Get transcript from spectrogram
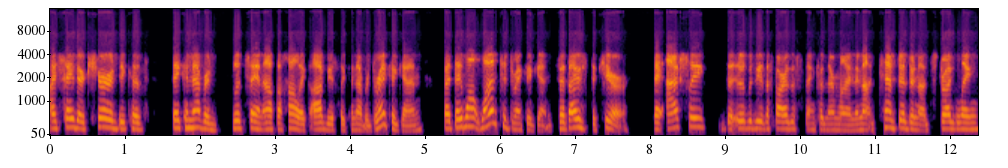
I say they're cured because they can never, let's say an alcoholic obviously can never drink again, but they won't want to drink again. So there's the cure. They actually, it would be the farthest thing from their mind. They're not tempted, they're not struggling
